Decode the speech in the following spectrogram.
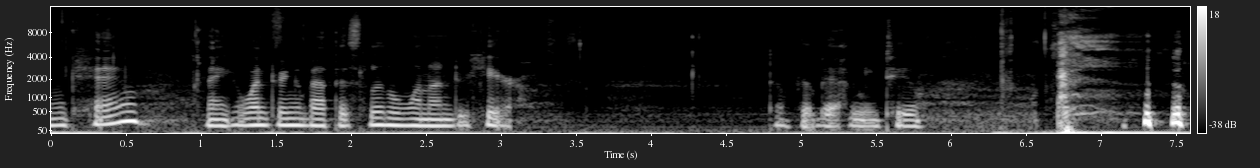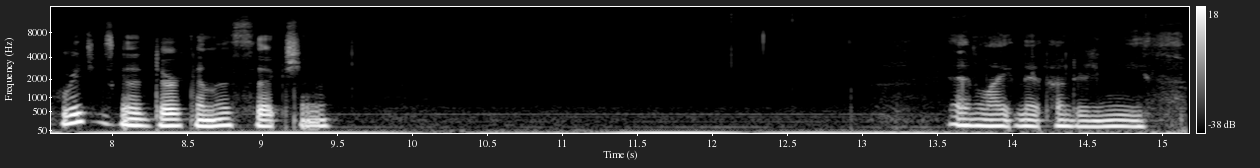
Okay, now you're wondering about this little one under here. Don't feel bad, me too. We're just going to darken this section and lighten it underneath.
